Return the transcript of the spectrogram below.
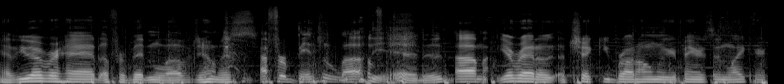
Have you ever had a forbidden love, Jonas? A forbidden love. Yeah, dude. Um, You ever had a, a chick you brought home and your parents didn't like her?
